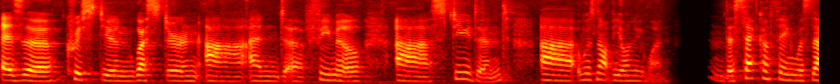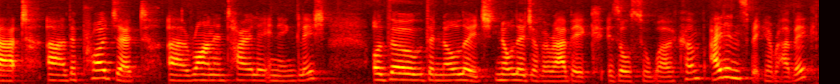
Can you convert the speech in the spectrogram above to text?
as a Christian, Western uh, and female uh, student uh, was not the only one. The second thing was that uh, the project ran entirely in English although the knowledge, knowledge of Arabic is also welcome. I didn't speak Arabic,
